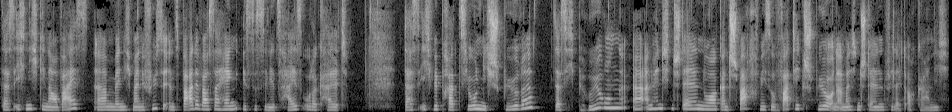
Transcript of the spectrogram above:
Dass ich nicht genau weiß, ähm, wenn ich meine Füße ins Badewasser hänge, ist es denn jetzt heiß oder kalt. dass ich Vibration nicht spüre, dass ich Berührung äh, an manchen Stellen nur ganz schwach, wie so wattig spüre und an manchen Stellen vielleicht auch gar nicht.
